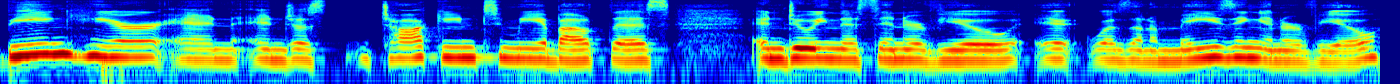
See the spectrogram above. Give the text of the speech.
being here and and just talking to me about this and doing this interview. It was an amazing interview.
